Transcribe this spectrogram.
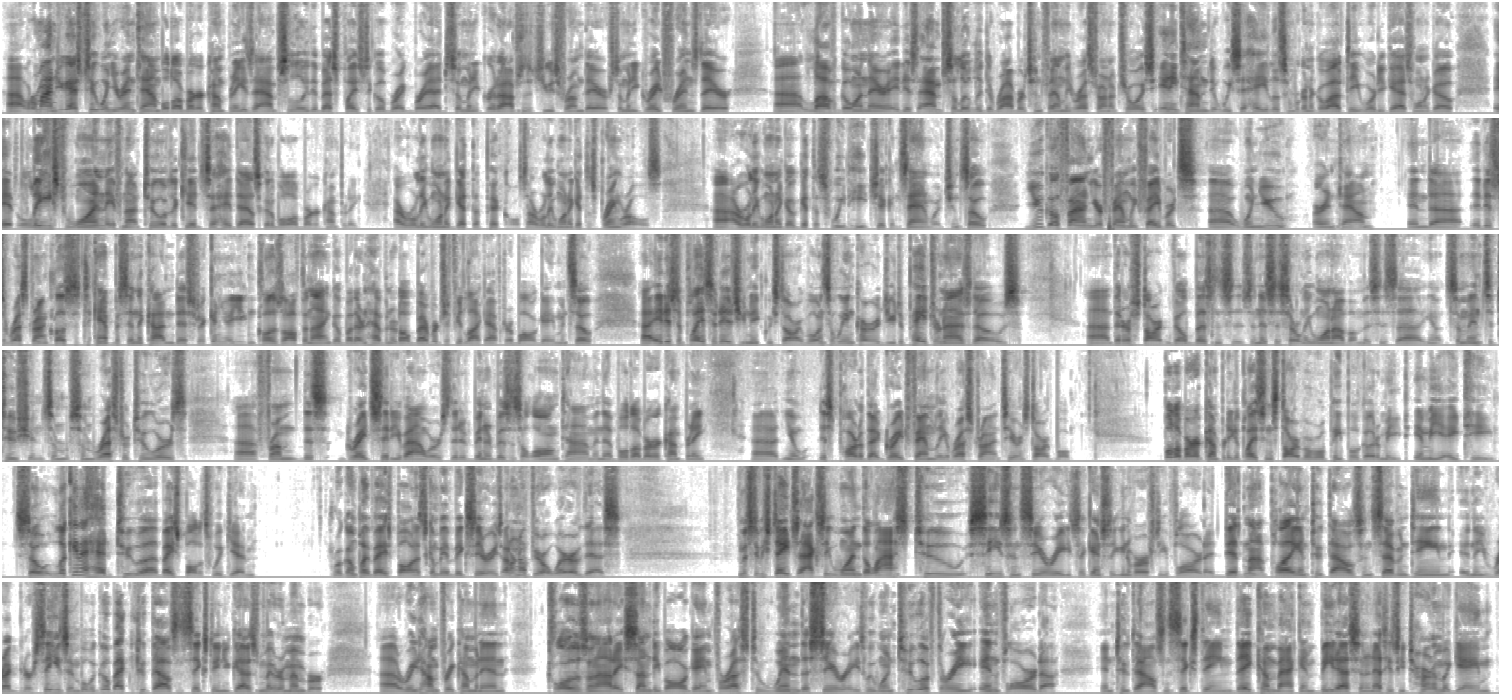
Uh, I'll remind you guys too, when you're in town, Bulldog Burger Company is absolutely the best place to go break bread. So many great options to choose from there. So many great friends there. Uh, love going there. It is absolutely the Robertson family restaurant of choice. Anytime that we say, hey, listen, we're going to go out to eat, where do you guys want to go? At least one, if not two, of the kids say, hey, Dad, let's go to Bulldog Burger Company. I really want to get the pickles. I really want to get the spring rolls. Uh, I really want to go get the sweet heat chicken sandwich. And so you go find your family favorites uh, when you are in town and uh, it is the restaurant closest to campus in the Cotton District. And you know you can close off the night and go by there and have an adult beverage if you'd like after a ball game. And so uh, it is a place that is uniquely Starkville, and so we encourage you to patronize those. Uh, that are Starkville businesses, and this is certainly one of them. This is uh, you know some institutions, some some restaurateurs uh, from this great city of ours that have been in business a long time, and the Bulldog Burger Company, uh, you know, is part of that great family of restaurants here in Starkville. Bulldog Burger Company, the place in Starkville where people go to meet. M E A T. So looking ahead to uh, baseball this weekend, we're going to play baseball, and it's going to be a big series. I don't know if you're aware of this. Mississippi State's actually won the last two season series against the University of Florida. Did not play in 2017 in the regular season, but we go back to 2016. You guys may remember uh, Reid Humphrey coming in, closing out a Sunday ball game for us to win the series. We won two of three in Florida in 2016. They come back and beat us in an SEC tournament game.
